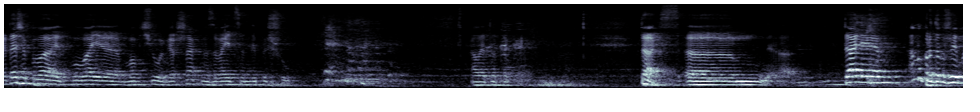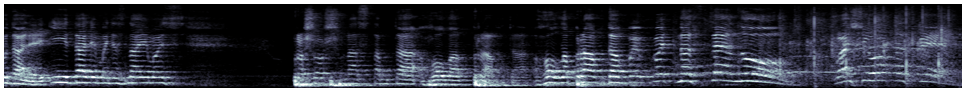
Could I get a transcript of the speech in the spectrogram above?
Я теж буває, буває мовчу у віршах, називається не пишу. Але то таке. Так. ем, далі. А ми продовжуємо далі. І далі ми дізнаємось. Про що ж у нас там та гола правда? Гола правда, виходь на сцену! Ваші оплески!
